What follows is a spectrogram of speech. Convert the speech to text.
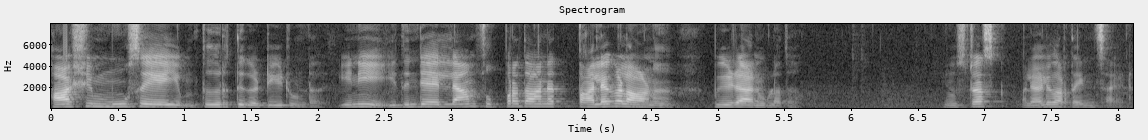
ഹാഷിം മൂസയെയും തീർത്ത് കെട്ടിയിട്ടുണ്ട്. ഇനി ഇതിന്റെ എല്ലാം സുപ്രധാന തലകളാണ് വീഴാനുള്ളത്. ന്യൂസ് ഡെസ്ക് മലയാളി വാർത്ത ഇൻസൈഡ്.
